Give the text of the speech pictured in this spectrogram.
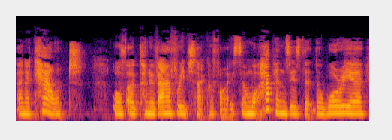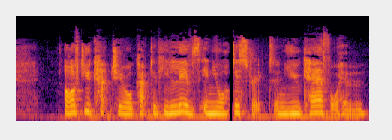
an account of a kind of average sacrifice, and what happens is that the warrior after you capture your captive, he lives in your district and you care for him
